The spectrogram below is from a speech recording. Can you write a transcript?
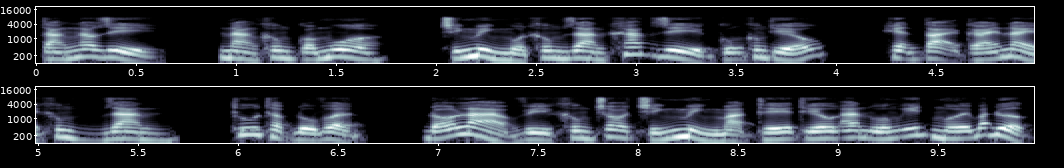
tàng ngao gì, nàng không có mua, chính mình một không gian khác gì cũng không thiếu, hiện tại cái này không gian, thu thập đồ vật, đó là vì không cho chính mình mà thế thiếu ăn uống ít mới bắt được,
